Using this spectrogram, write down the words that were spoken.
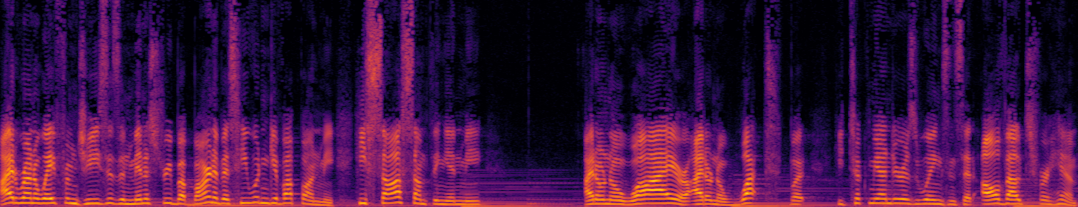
I'd run away from Jesus and ministry, but Barnabas, he wouldn't give up on me. He saw something in me. I don't know why or I don't know what, but he took me under his wings and said, I'll vouch for him.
